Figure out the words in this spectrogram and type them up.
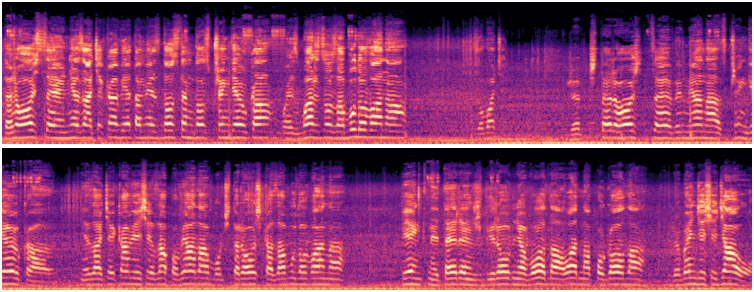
czteroośce nie za ciekawie tam jest dostęp do sprzęgiełka, bo jest bardzo zabudowana. Zobaczcie, że w czteroośce wymiana sprzęgiełka nie za ciekawie się zapowiada, bo czteroośka zabudowana. Piękny teren, żwirownia, woda, ładna pogoda, że będzie się działo.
